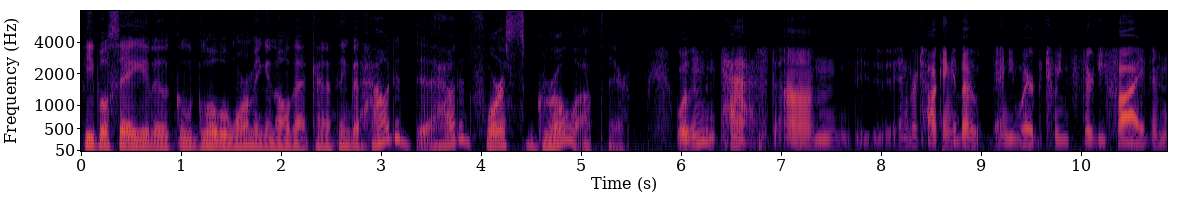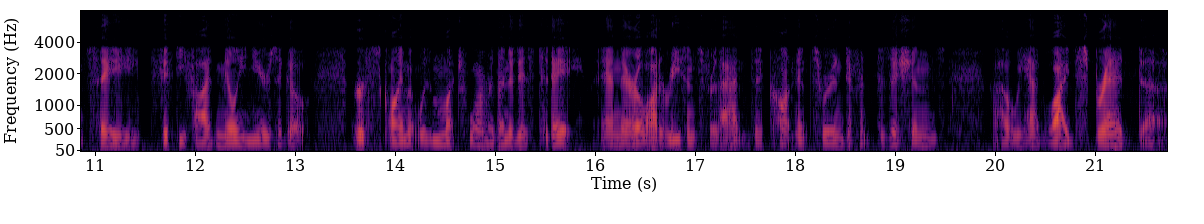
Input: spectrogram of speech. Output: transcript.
people say you know global warming and all that kind of thing, but how did uh, how did forests grow up there? Well, in the past, um, and we're talking about anywhere between 35 and say 55 million years ago, Earth's climate was much warmer than it is today, and there are a lot of reasons for that. The continents were in different positions uh, we had widespread uh,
